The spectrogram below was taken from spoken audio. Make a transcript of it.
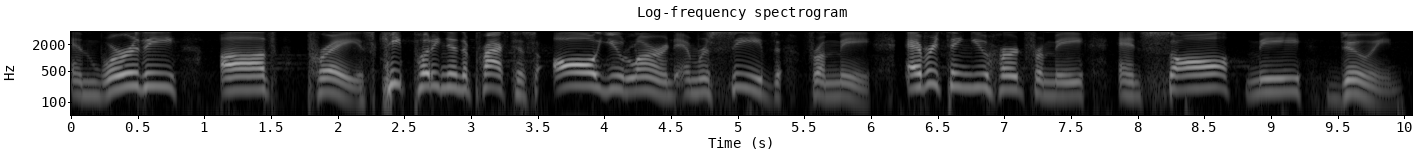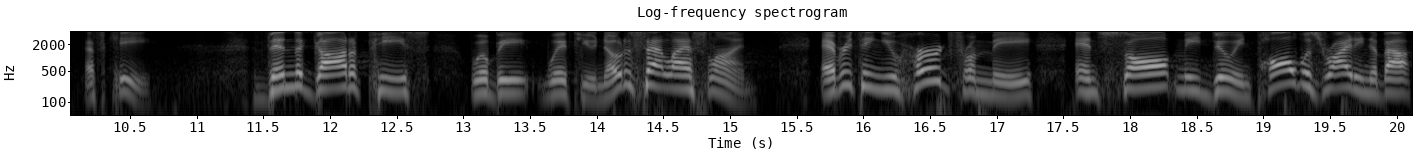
and worthy of praise. Keep putting into practice all you learned and received from me, everything you heard from me and saw me doing. That's key. Then the God of peace will be with you. Notice that last line everything you heard from me and saw me doing. Paul was writing about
